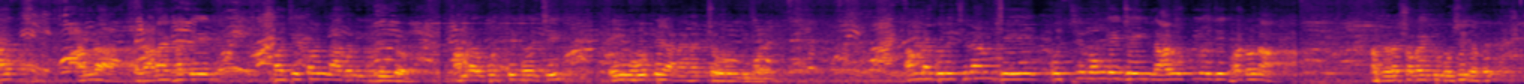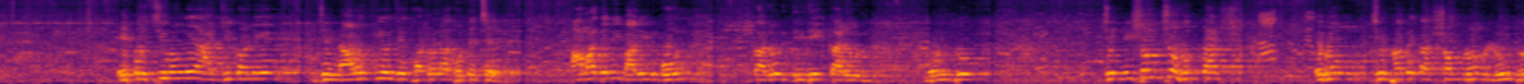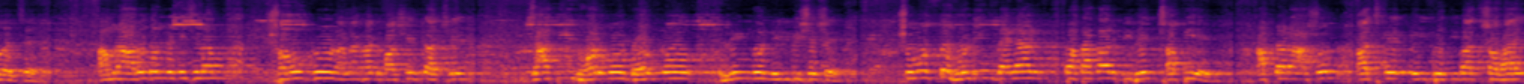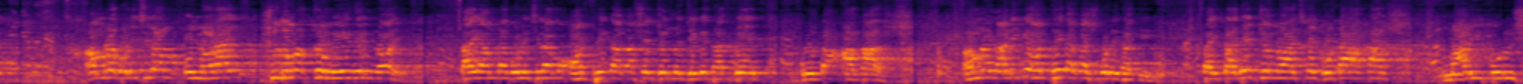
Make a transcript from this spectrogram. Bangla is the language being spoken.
আজ আমরা রানাঘাটের সচেতন নাগরিকবৃন্দ আমরা উপস্থিত হয়েছি এই মুহূর্তে রানাঘাট চৌরঙ্গি মোড়ে। আমরা বলেছিলাম যে পশ্চিমবঙ্গে যেই নারকীয় যে ঘটনা, আপনারা সবাই একটু বসে যাবেন। এই পশ্চিমবঙ্গে আর্যিকণে যে নারকীয় যে ঘটনা ঘটেছে, আমাদেরই বাড়ির বোন, কারুর দিদি, কারুর বন্ধু যে নৃশংস হত্যার এবং যেভাবে তার সম্ভ্রম লুট হয়েছে। আমরা আবেদন রেখেছিলাম সমগ্র রানাঘাটবাসীর কাছে জাতি, ধর্ম, বর্ণ, লিঙ্গ নির্বিশেষে। সমস্ত হোর্ডিং, ব্যানার, পতাকার বিভেদ ছাপিয়ে আপনারা আসুন আজকের এই প্রতিবাদ সভায়। আমরা বলেছিলাম এই লড়াই শুধুমাত্র মেয়েদের নয়, তাই আমরা বলেছিলাম অর্ধেক আকাশের জন্য জেগে থাকবে গোটা আকাশ। আমরা নারীকে অর্ধেক আকাশ বলে থাকি। তাই তাদের জন্য আজকে গোটা আকাশ নারী পুরুষ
